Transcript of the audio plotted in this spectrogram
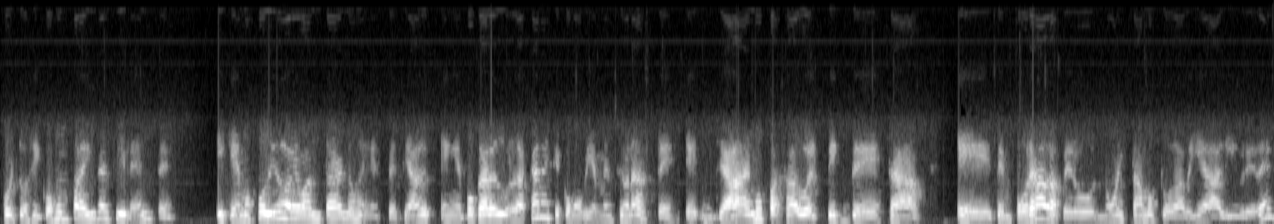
Puerto Rico es un país resiliente y que hemos podido levantarnos en especial en época de huracanes, que como bien mencionaste, eh, ya hemos pasado el pic de esta eh, temporada, pero no estamos todavía libre de.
